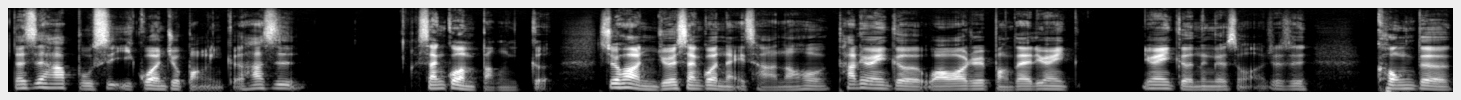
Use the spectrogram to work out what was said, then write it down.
但是它不是一罐就绑一个，它是三罐绑一个，所以话你就会三罐奶茶，然后它另外一个娃娃就会绑在另外一另外一个那个什么，就是。空的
